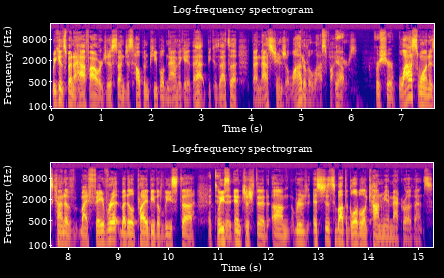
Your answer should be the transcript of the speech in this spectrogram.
we could spend a half hour just on just helping people navigate that because that's a and that's changed a lot over the last five Yeah. years. For sure. Last one is kind of my favorite, but it'll probably be the least uh, least interested. Um, we're, it's just about the global economy and macro events.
